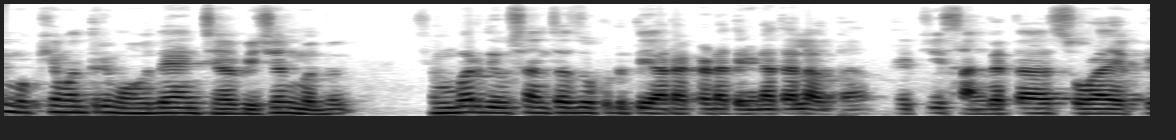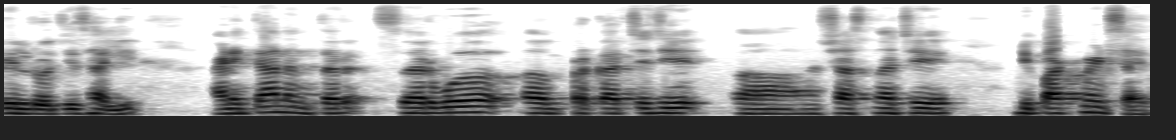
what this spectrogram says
मुख्यमंत्री महोदयांच्या विजनमधून शंभर दिवसांचा जो कृती आराखडा देण्यात आला होता त्याची सांगता सोळा एप्रिल रोजी झाली. आणि त्यानंतर सर्व प्रकारचे जे शासनाचे डिपार्टमेंट्स आहेत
